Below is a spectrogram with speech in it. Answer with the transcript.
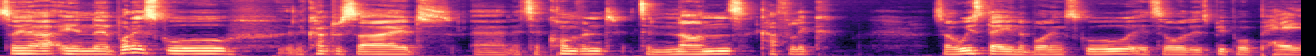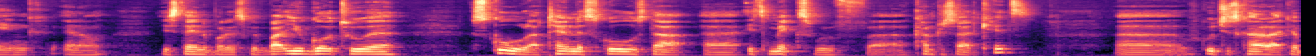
So yeah, in a boarding school in the countryside, and it's a convent. It's a nuns Catholic. So we stay in the boarding school. It's all these people paying. You know, you stay in the boarding school, but you go to a school, attend the schools that uh, it's mixed with uh, countryside kids, uh, which is kind of like a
